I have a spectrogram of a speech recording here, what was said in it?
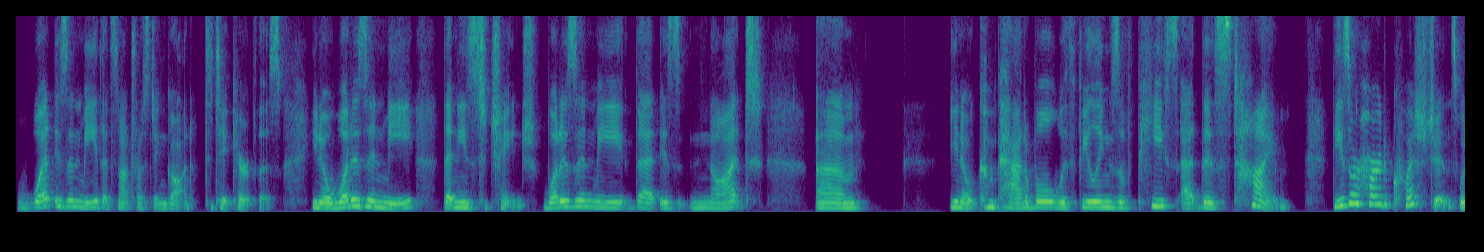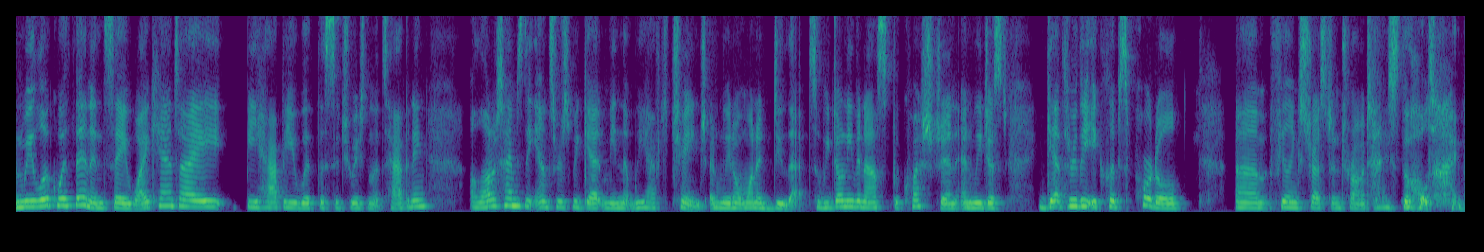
What is in me that's not trusting God to take care of this? You know, what is in me that needs to change? What is in me that is not um you know, compatible with feelings of peace at this time? These are hard questions. When we look within and say, why can't I be happy with the situation that's happening? A lot of times the answers we get mean that we have to change and we don't want to do that. So we don't even ask the question and we just get through the eclipse portal um, feeling stressed and traumatized the whole time.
